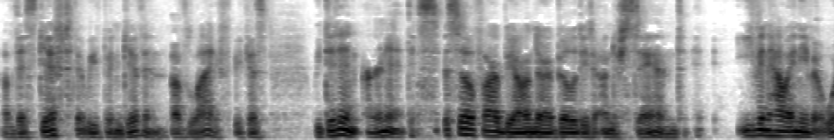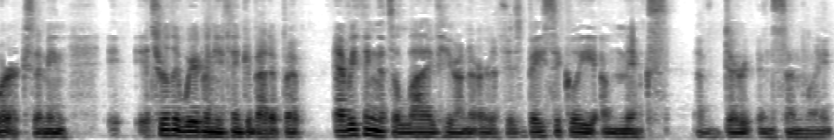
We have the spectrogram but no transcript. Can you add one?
of this gift that we've been given of life because we didn't earn it. It's so far beyond our ability to understand even how any of it works. I mean, it's really weird when you think about it, but everything that's alive here on earth is basically a mix of dirt and sunlight.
